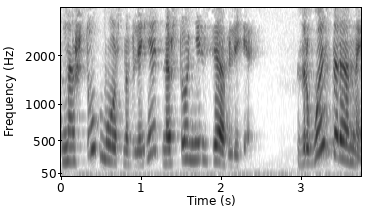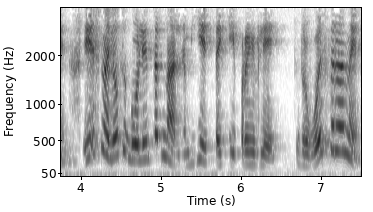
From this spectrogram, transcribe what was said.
на что можно влиять, на что нельзя влиять. С другой стороны, и становился более интернальным. Есть такие проявления. С другой стороны,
